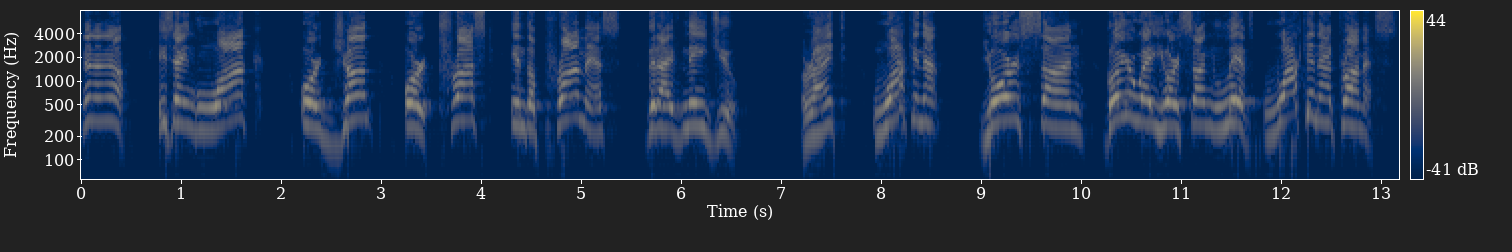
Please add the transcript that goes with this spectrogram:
No, no, no. He's saying walk or jump or trust in the promise that I've made you. All right? Walk in that. Your son, go your way, your son lives. Walk in that promise.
